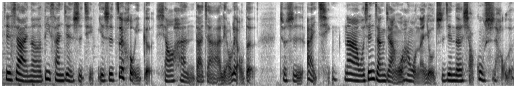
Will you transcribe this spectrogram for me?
接下来呢，第三件事情也是最后一个想要和大家聊聊的，就是爱情。那我先讲讲我和我男友之间的小故事好了。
